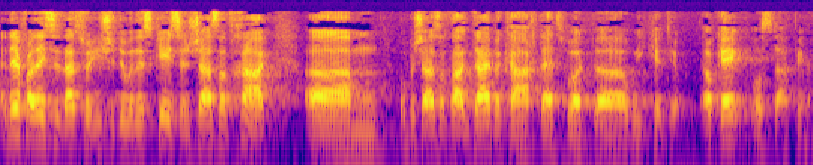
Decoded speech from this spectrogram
and therefore they said that's what you should do in this case in Shas Chak, um, that's what uh, we could do. Okay, we'll stop here.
